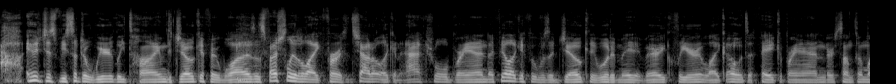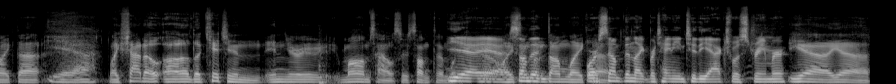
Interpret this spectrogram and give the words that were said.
it would just be such a weirdly timed joke if it was, especially to like first shout out like an actual brand. I feel like if it was a joke, they would have made it very clear, like, oh, it's a fake brand or something like that. Yeah. Like shout out uh, the kitchen in your mom's house or something. Like, yeah, you know, yeah, like something, dumb like or that. something like pertaining to the actual streamer. Yeah, yeah.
